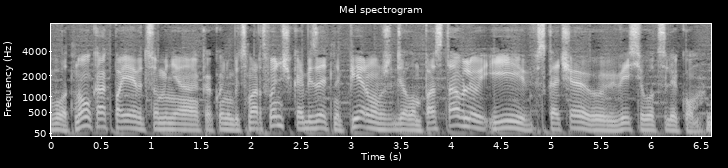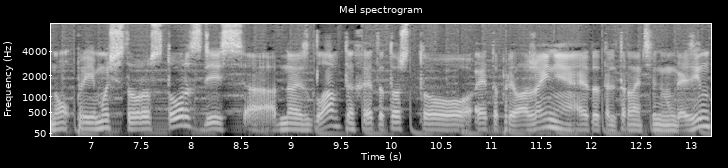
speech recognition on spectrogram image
вот. Но как появится у меня какой-нибудь смартфончик, обязательно первым же делом поставлю и скачаю весь его целиком. Ну, преимущество Ростор здесь а, одно из главных, это то, что это приложение, этот альтернативный магазин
